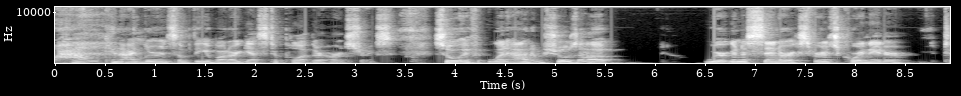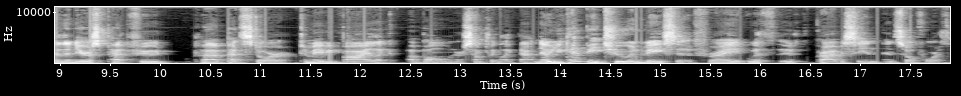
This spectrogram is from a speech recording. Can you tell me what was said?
how can I learn something about our guests to pull at their heartstrings? So if when Adam shows up, we're going to send our experience coordinator to the nearest pet food uh, pet store to maybe buy like a bone or something like that. Now you can't be too invasive, right, with, with privacy and, and, so forth.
